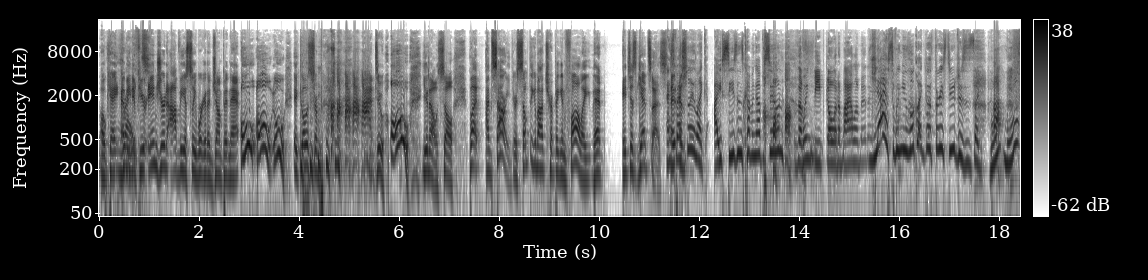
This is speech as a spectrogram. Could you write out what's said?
Okay. I mean, if you're injured, obviously we're going to jump in that. Oh, oh, oh. It goes from to, oh, you know, so, but I'm sorry. There's something about tripping and falling that it just gets us. Especially like ice season's coming up soon. Oh, the when, feet going a mile a minute. yes, when you look like the Three Stooges, it's like whoop, whoop,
